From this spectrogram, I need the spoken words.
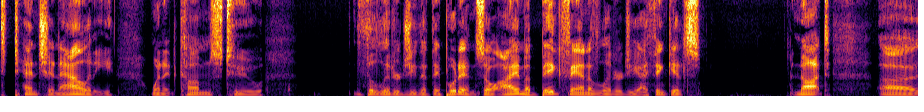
intentionality when it comes to the liturgy that they put in. So i am a big fan of liturgy. I think it's not uh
